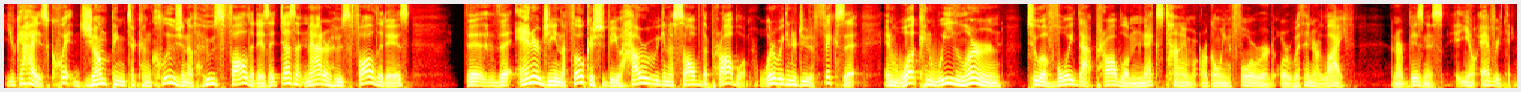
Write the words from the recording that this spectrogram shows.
you guys quit jumping to conclusion of whose fault it is. It doesn't matter whose fault it is. The the energy and the focus should be how are we going to solve the problem? What are we going to do to fix it? And what can we learn to avoid that problem next time or going forward or within our life and our business, you know, everything.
